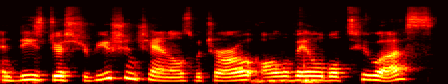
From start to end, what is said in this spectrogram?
and these distribution channels, which are all, all available to us,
